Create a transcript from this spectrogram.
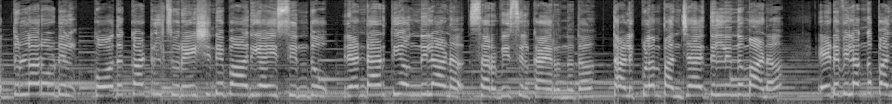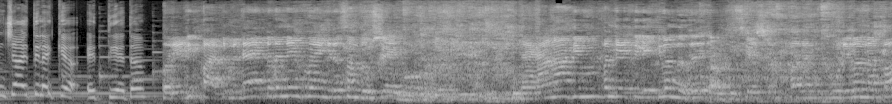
അബ്ദുള്ള റോഡിൽ കോതക്കാട്ടിൽ സുരേഷിന്റെ ഭാര്യയായ സിന്ധു രണ്ടായിരത്തി ഒന്നിലാണ് സർവീസിൽ കയറുന്നത്. തളിക്കുളം പഞ്ചായത്തിൽ നിന്നുമാണ് എടവിലങ്ങ് പഞ്ചായത്തിലേക്ക് എത്തിയത്. സന്തോഷമായിരുന്നു ഞാനാണ് ആദ്യം പഞ്ചായത്തിലേക്ക് വന്നത്. അതിന് ശേഷം അവൻ കൂടി വന്നപ്പോ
